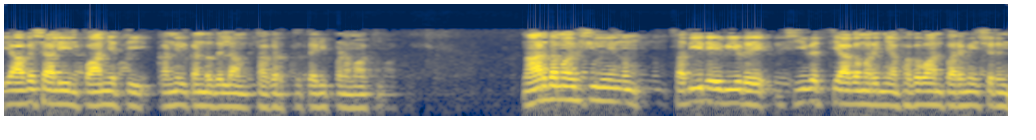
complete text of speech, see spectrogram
യാഗശാലയിൽ പാഞ്ഞെത്തി കണ്ണിൽ കണ്ടതെല്ലാം തകർത്ത് തരിപ്പണമാക്കി. നാരദ മഹർഷിയിൽ നിന്നും സതീദേവിയുടെ ജീവത്യാഗമറിഞ്ഞ ഭഗവാൻ പരമേശ്വരൻ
